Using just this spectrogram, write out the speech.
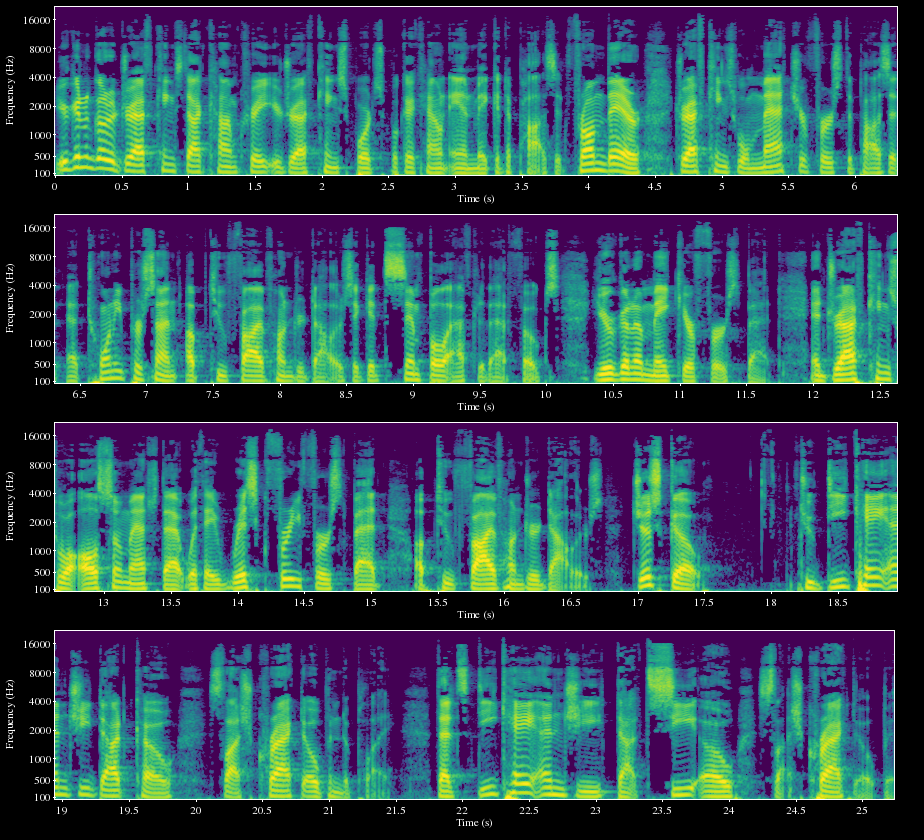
you're going to go to DraftKings.com, create your DraftKings Sportsbook account, and make a deposit. From there, DraftKings will match your first deposit at 20% up to $500. It gets simple after that, folks. You're going to make your first bet. And DraftKings will also match that with a risk free first bet up to $500. Just go to dkng.co slash cracked open to play. That's dkng.co slash cracked open.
